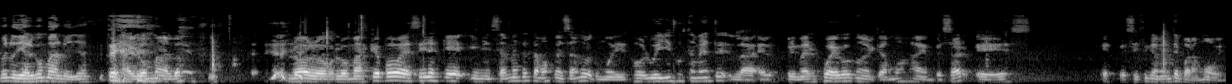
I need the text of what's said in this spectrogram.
Bueno, di algo malo ya. algo malo. No, lo, lo más que puedo decir es que inicialmente estamos pensando, como dijo Luigi justamente, la- el primer juego con el que vamos a empezar es específicamente para móvil.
